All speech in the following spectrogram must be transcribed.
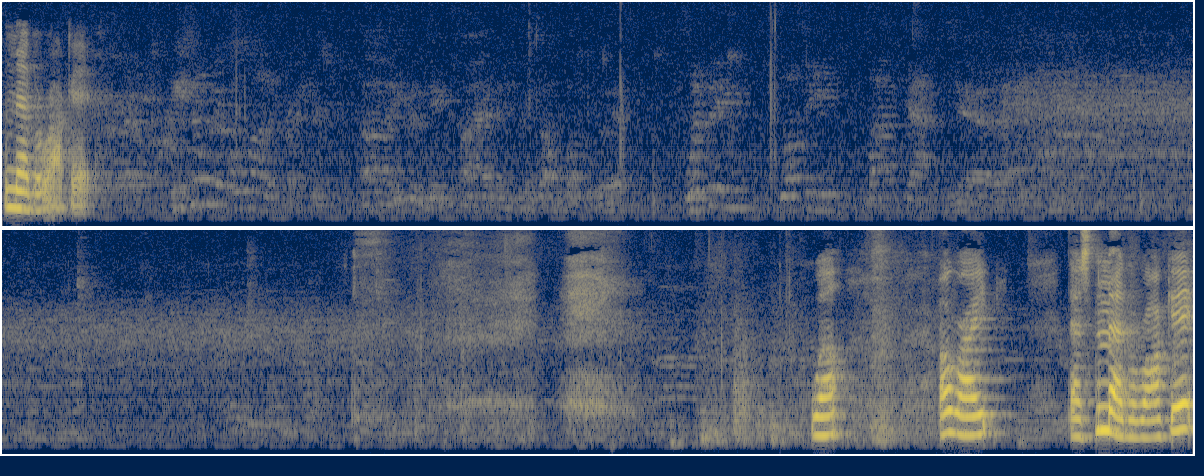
the Mega Rocket. Well, alright. That's the Mega Rocket.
